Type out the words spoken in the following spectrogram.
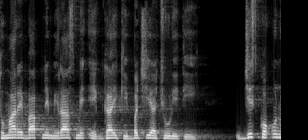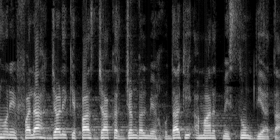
तुम्हारे बाप ने मिरास में एक गाय की बचिया चूड़ी थी, जिसको उन्होंने फलाह जाड़े के पास जाकर जंगल में खुदा की अमानत में सौंप दिया था।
